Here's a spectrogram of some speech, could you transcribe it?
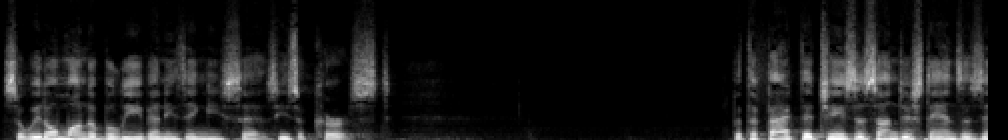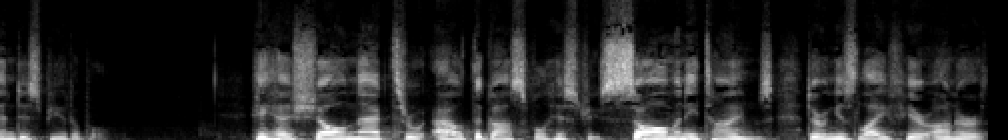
So we don't want to believe anything he says. He's accursed. But the fact that Jesus understands is indisputable. He has shown that throughout the gospel history so many times during his life here on earth.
